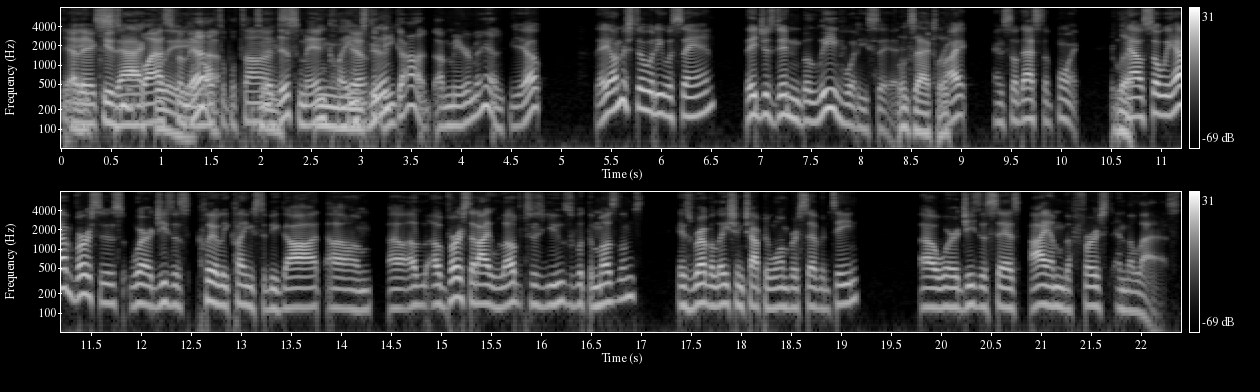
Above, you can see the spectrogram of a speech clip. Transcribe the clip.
Yeah, they accused him of Exactly. blasphemy Yeah. multiple So times. this man claims to be God, a mere man. Yep. They understood what he was saying. They just didn't believe what he said. Exactly. Right? And so that's the point. Look, Now, so we have verses where Jesus clearly claims to be God. Um, a, a verse that I love to use with the Muslims is Revelation chapter 1, verse 17, uh, where Jesus says, I am the first and the last.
